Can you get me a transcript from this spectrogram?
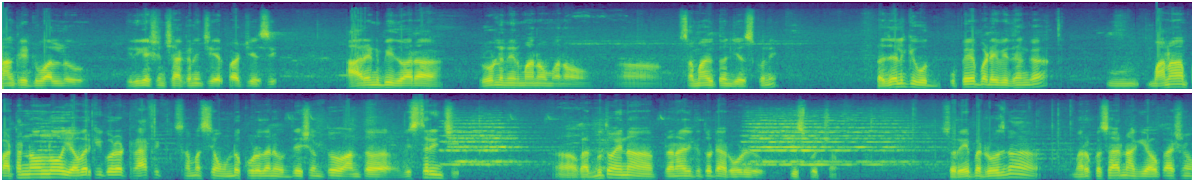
కాంక్రీట్ వాళ్ళు ఇరిగేషన్ శాఖ నుంచి ఏర్పాటు చేసి ఆర్ఎండ్బి ద్వారా రోడ్ల నిర్మాణం మనం సమాయుతం చేసుకుని ప్రజలకి ఉపయోగపడే విధంగా మన పట్టణంలో ఎవరికి కూడా ట్రాఫిక్ సమస్య ఉండకూడదనే ఉద్దేశంతో అంత విస్తరించి ఒక అద్భుతమైన ప్రణాళికతోటి ఆ రోడ్డు తీసుకొచ్చాం. సో రేపటి రోజున మరొకసారి నాకు ఈ అవకాశం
